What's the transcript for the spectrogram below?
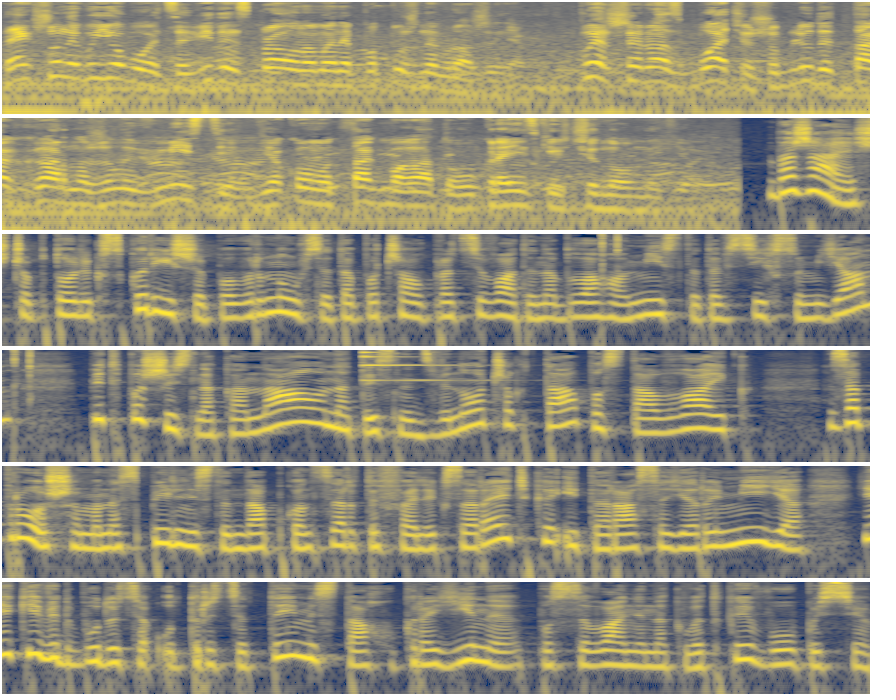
Та якщо не вийобується, відень справа на мене потужне враження. Перший раз бачу, щоб люди так гарно жили в місті, в якому так багато українських чиновників. Бажає, щоб Толік скоріше повернувся та почав працювати на благо міста та всіх сум'ян. Підпишись на канал, натисни дзвіночок та постав лайк. Запрошуємо на спільні стендап-концерти Фелікса Редьки і Тараса Яремія, які відбудуться у 30 містах України. Посилання на квитки в описі.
